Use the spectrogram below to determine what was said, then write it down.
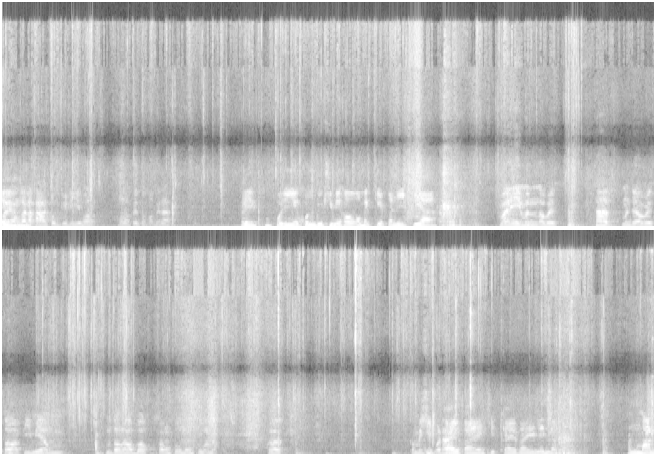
ไปมันก็ราคาตกอยู่ดีเพราะมันเอาไปต่อไม่ได้ เฮ้ยมึงพูดอย่างนี้คนดูคลิปนี้เขาก็ไม่เก็บกันอีกเกียร์ไม่ มันเอาไป ถ้ามันจะเอาไปต่อพรีเมียม มันต้องเอาบล็อกสองศูนย์สองศูนย์อะ ก็ ก็ไม่คิเก็ดบก็ไกลได้ไป คิดไกลไปเล่นแบบมันมัน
